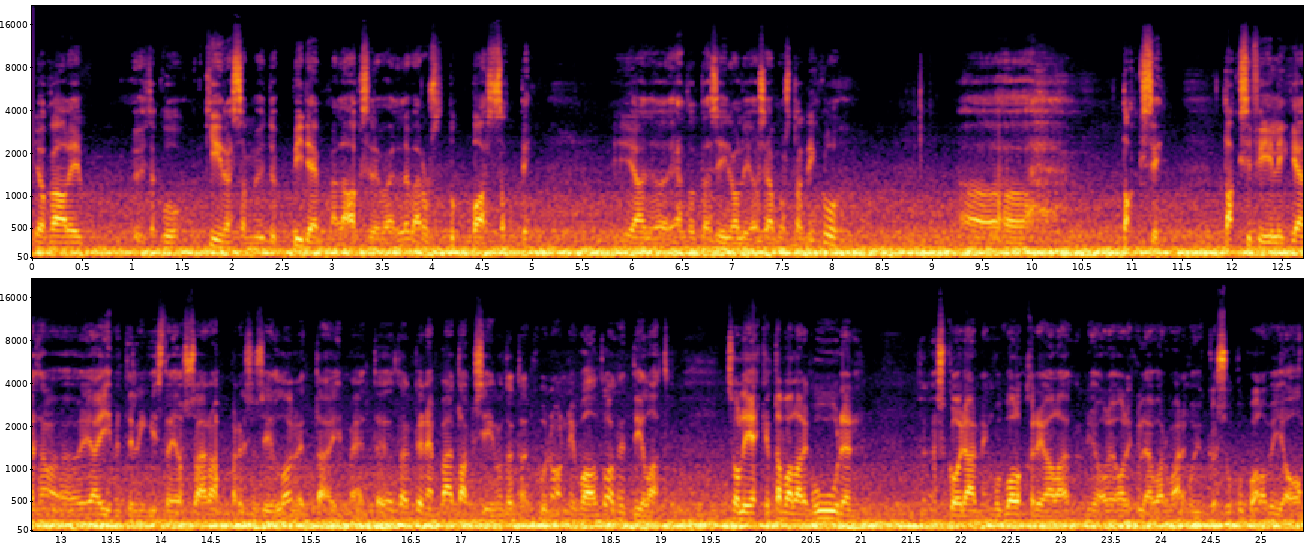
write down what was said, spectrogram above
joka oli yhtä kuin Kiinassa myyty pidemmällä akselivälillä varustettu passatti. Ja, ja, ja tota, siinä oli jo semmoista niinku, uh, taksi, taksifiilinkiä ja ihmettelinkin sitä jossain rapparissa silloin, että ihme, että jotain enempää taksiin otetaan kun on, niin valtavat ne tilat. Se oli ehkä tavallaan niin uuden Skodan niin Volkkariala niin oli, oli kyllä varmaan niin ykkössukupolvi joo.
